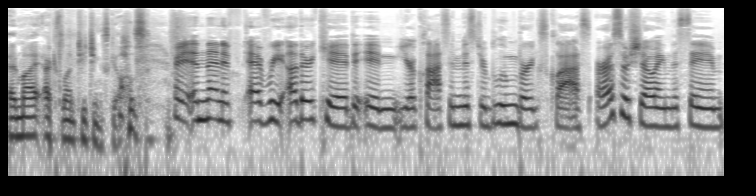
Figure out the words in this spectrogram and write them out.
and my excellent teaching skills. Right, and then if every other kid in your class, in Mr. Blumberg's class, are also showing the same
